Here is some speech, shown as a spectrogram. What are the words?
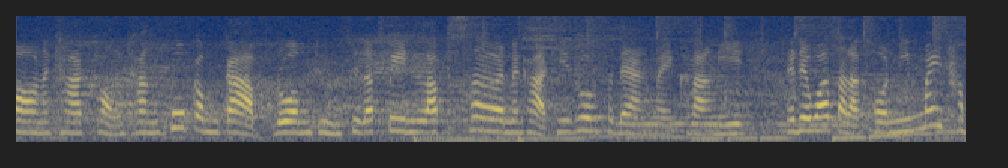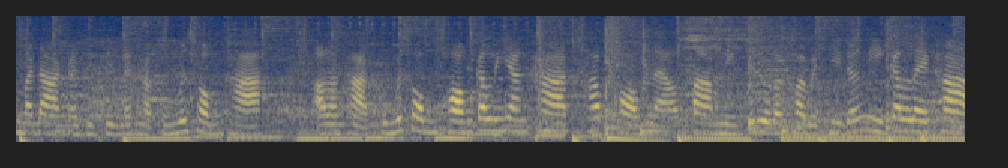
มองนะคะของทั้งผู้กำกับรวมถึงศิลปินรับเชิญนะคะ ที่ร่วมแสดงในครั้งนี้เรียกได้ว่าแต่ละคนนี้ไม่ธรรมดากันจริงๆนะคะคุณผู้ชมคะเอาละค่ะคุณผู้ชมพร้อมกันหรือยังคะถ้าพร้อมแล้วตามนิ้งไปดูละครเวทีเรื่องนี้กันเลยค่ะ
